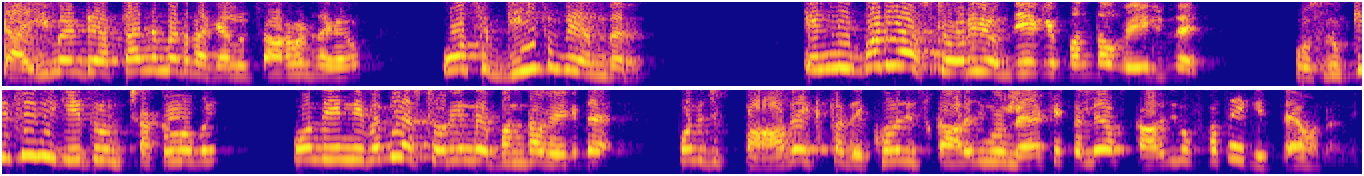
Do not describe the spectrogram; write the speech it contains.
2.5 ਮਿੰਟ ਜਾਂ 3 ਮਿੰਟ ਦਾ ਕਹਿ ਲਓ 4 ਮਿੰਟ ਦਾ ਕਹਿ ਲਓ, ਉਸ ਗੀਤ ਦੇ ਅੰਦਰ ਇੰਨੀ ਵਧੀਆ ਸਟੋਰੀ ਹੁੰਦੀ ਹੈ ਕਿ ਬੰਦਾ ਵੇਖਦਾ ਹੈ। ਉਸ ਨੂੰ ਕਿਸੇ ਵੀ ਗੀਤ ਨੂੰ ਚੱਕ ਲਓ ਬਈ। ਉਹਦੀ ਇੰਨੀ ਵਧੀਆ ਸਟੋਰੀ ਨੇ ਬੰਦਾ ਵੇਖਦਾ ਹੈ। ਉਹਦੇ ਚ ਭਾਵ ਏਕਤਾ ਦੇਖੋ ਨਾ, ਜਿਸ ਕਾਰਜ ਨੂੰ ਲੈ ਕੇ ਚੱਲੇ ਉਸ ਕਾਰਜ ਨੂੰ ਫਤਿਹ ਕੀਤਾ ਉਹਨਾਂ ਨੇ।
